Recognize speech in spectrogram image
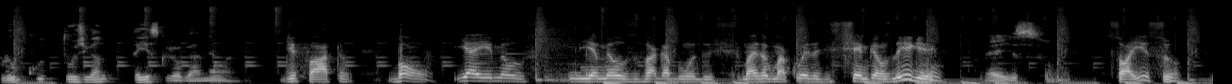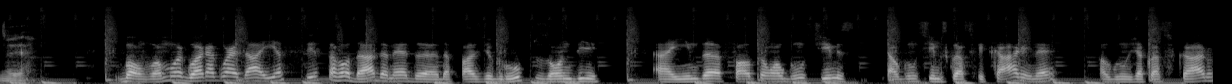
brucutus gigantescos jogando, né, mano? De fato. Bom, e aí, meus, e meus vagabundos? Mais alguma coisa de Champions League? É isso. Só isso? É. Bom, vamos agora aguardar aí a sexta rodada, né, da, da fase de grupos, onde ainda faltam alguns times, alguns times classificarem, né? Alguns já classificaram.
